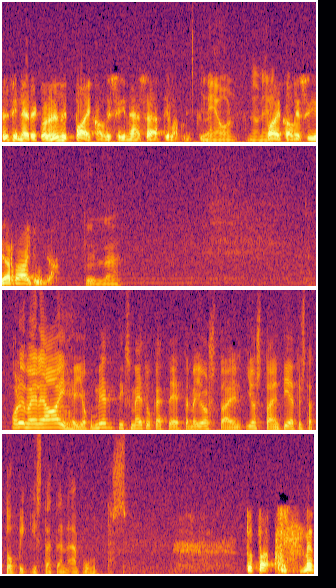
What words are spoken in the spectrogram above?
Hyvin erikoinen, hyvin paikallisia nämä säätilat. Ne on. Ne on paikallisia ja rajuja. Kyllä. Oli meille aihe joku. Mietittiinkö me etukäteen, että me jostain, jostain tietystä topikista tänään puhuttaisiin? Tota, me,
